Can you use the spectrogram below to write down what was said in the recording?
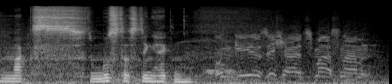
Max, du musst das Ding hacken. Umgehe Sicherheitsmaßnahmen.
